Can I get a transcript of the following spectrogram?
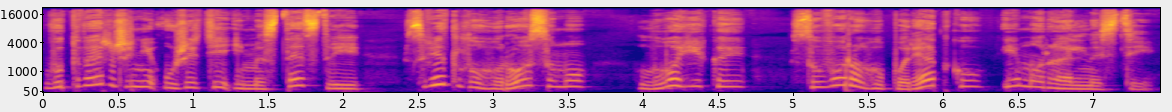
в утвердженні у житті і мистецтві світлого розуму, логіки, суворого порядку і моральності.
